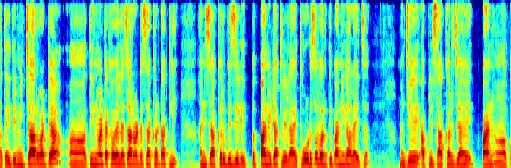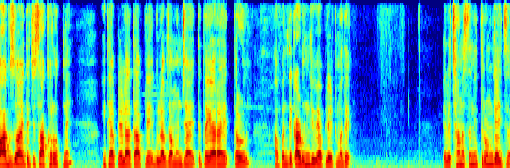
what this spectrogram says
आता इथे मी चार वाट्या तीन वाट्या खव्याला चार वाट्या साखर टाकली आणि साखर भिजेल इतपत पाणी टाकलेलं आहे. थोडंसं वरती पाणी घालायचं. म्हणजे आपली साखर जी आहे पान पाक जो आहे त्याची साखर होत नाही. इथे आपल्याला आता आपले गुलाबजामुन जे आहेत ते तयार आहेत तळून. आपण ते काढून घेऊया प्लेटमध्ये याला छान असं निथरून घ्यायचं.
